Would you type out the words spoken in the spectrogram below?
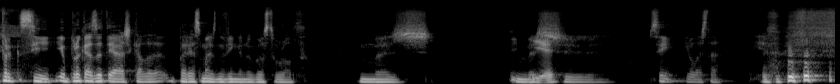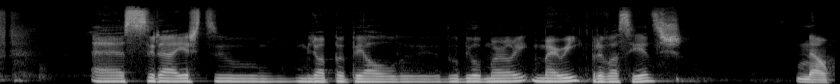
porque, sim, eu por acaso até acho que ela parece mais novinha no Ghost World, mas, mas yeah. uh, sim, e lá está. uh, será este o melhor papel do Bill Murray, Murray para vocês? Não.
